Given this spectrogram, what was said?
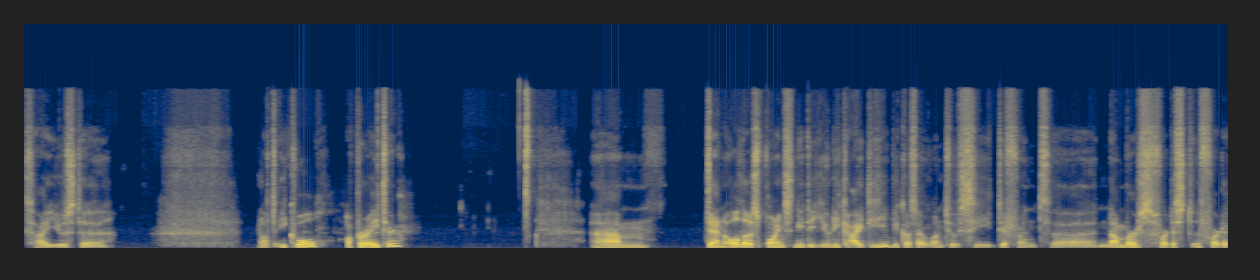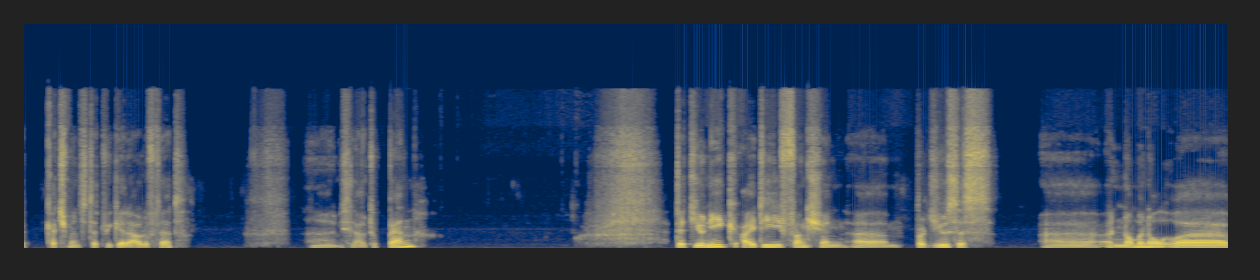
So I use the not equal operator. Um, then all those points need a unique ID because I want to see different uh, numbers for this for the catchments that we get out of that. Uh, let me see how to pen that unique ID function um, produces uh, a nominal uh,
